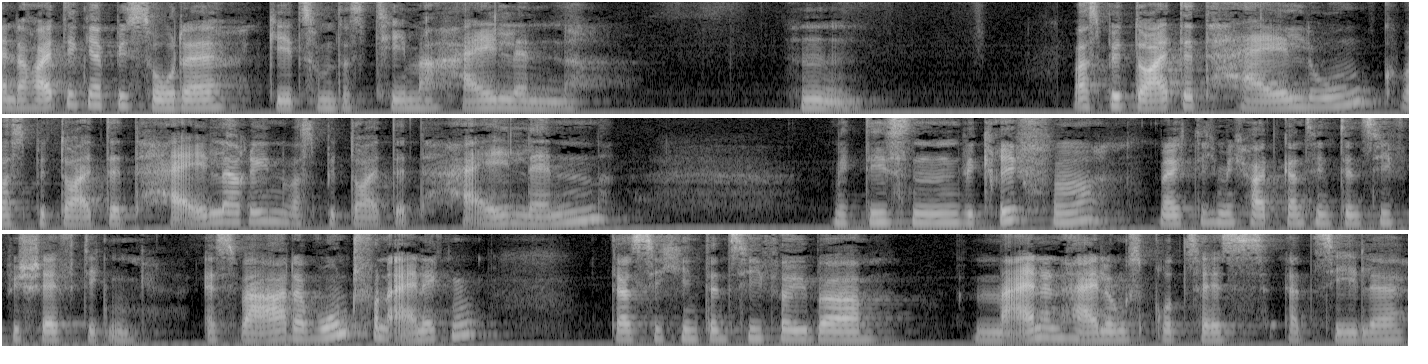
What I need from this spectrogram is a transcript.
in der heutigen Episode geht es um das Thema Heilen. Hm. Was bedeutet Heilung? Was bedeutet Heilerin? Was bedeutet Heilen? Mit diesen Begriffen möchte ich mich heute ganz intensiv beschäftigen. Es war der Wunsch von einigen, dass ich intensiver über meinen Heilungsprozess erzähle,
